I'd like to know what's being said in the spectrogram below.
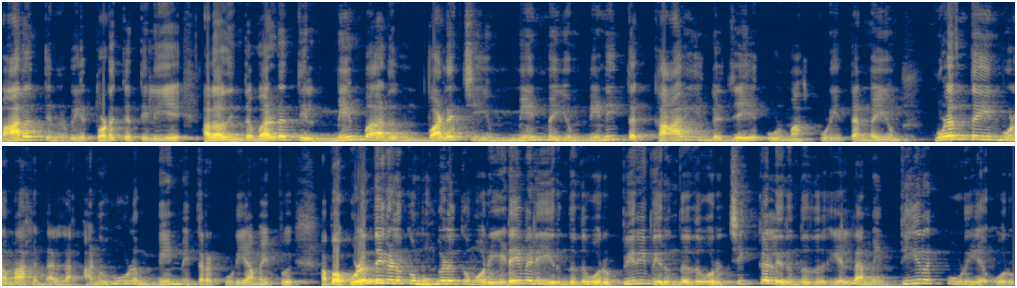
மாதத்தினுடைய தொடக்கத்திலேயே அதாவது இந்த வருடத்தில் மேம்பாடும் வளர்ச்சியும் மேன்மையும் நினைத்த காரியங்கள் ஜெயக்கூடமாகக்கூடிய தன்மையும் குழந்தையின் மூலமாக நல்ல அனுகூலம் மேன்மை தரக்கூடிய அமைப்பு. அப்போ குழந்தைகளுக்கும் உங்களுக்கும் ஒரு இடைவெளி இருந்தது ஒரு பிரிவு இருந்தது ஒரு சிக்கல் இருந்தது எல்லாமே தீரக்கூடிய ஒரு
